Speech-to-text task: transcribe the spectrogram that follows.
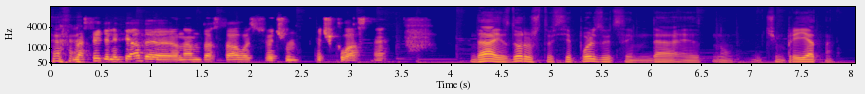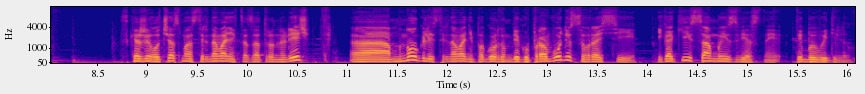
Наследие Олимпиады нам досталось очень, очень классное. Да, и здорово, что все пользуются им, да, э, ну, очень приятно. Скажи, вот сейчас мы о соревнованиях-то затронули речь. А, много ли соревнований по горному бегу проводится в России? И какие самые известные ты бы выделил?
